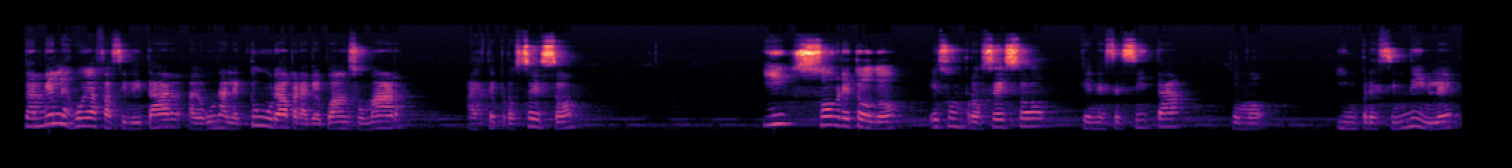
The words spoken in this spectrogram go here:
También les voy a facilitar alguna lectura para que puedan sumar a este proceso. Y sobre todo es un proceso que necesita como imprescindible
